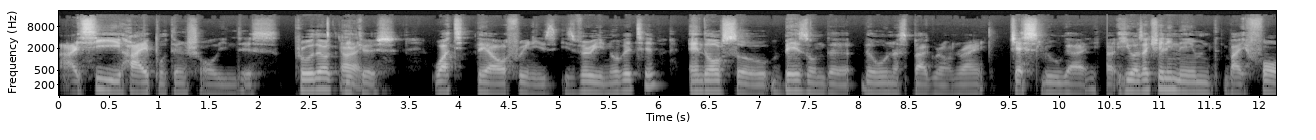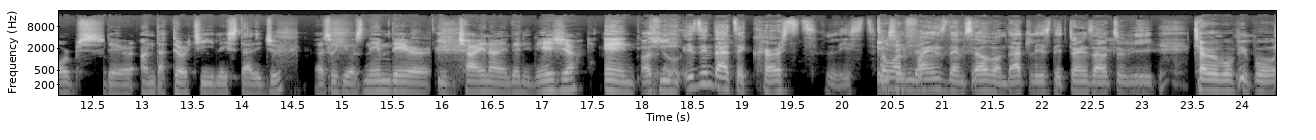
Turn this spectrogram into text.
I see high potential in this product All because. Right what they are offering is is very innovative and also based on the the owner's background right? Jess Lu guy. Uh, he was actually named by Forbes their under 30 list do uh, so he was named there in China and then in Asia. And also, he isn't that a cursed list? Someone finds that? themselves on that list it turns out to be terrible people.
